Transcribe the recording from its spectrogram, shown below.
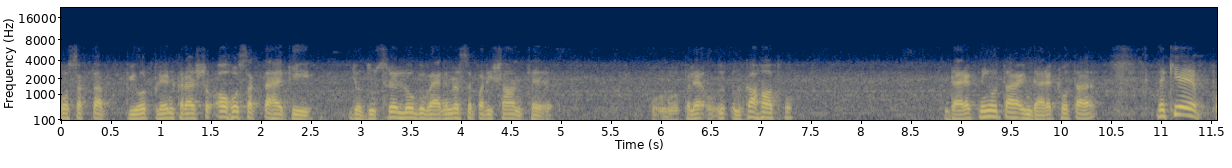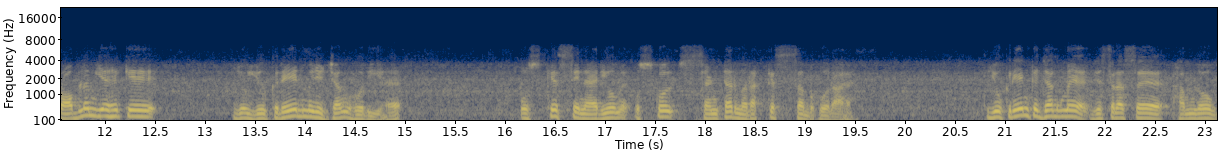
हो सकता प्योर प्लेन क्रैश हो और हो सकता है कि जो दूसरे लोग वैगनर से परेशान थे, वो पहले उनका हाथ हो। डायरेक्ट नहीं होता है इनडायरेक्ट होता है। देखिए प्रॉब्लम यह है कि जो यूक्रेन में जो जंग हो रही है, उसके सिनेरियो में उसको सेंटर में रख के सब हो रहा है। यूक्रेन के जंग में जिस तरह से हम लोग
